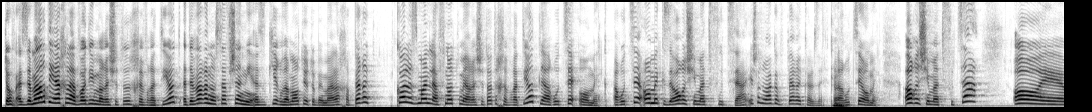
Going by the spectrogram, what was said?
טוב, אז אמרתי איך לעבוד עם הרשתות החברתיות. הדבר הנוסף שאני אזכיר, ואמרתי אותו במהלך הפרק, כל הזמן להפנות מהרשתות החברתיות לערוצי עומק. ערוצי עומק זה או רשימת תפוצה, יש לנו אגב פרק על זה, כן. על ערוצי עומק. או רשימת תפוצה, או, אה,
